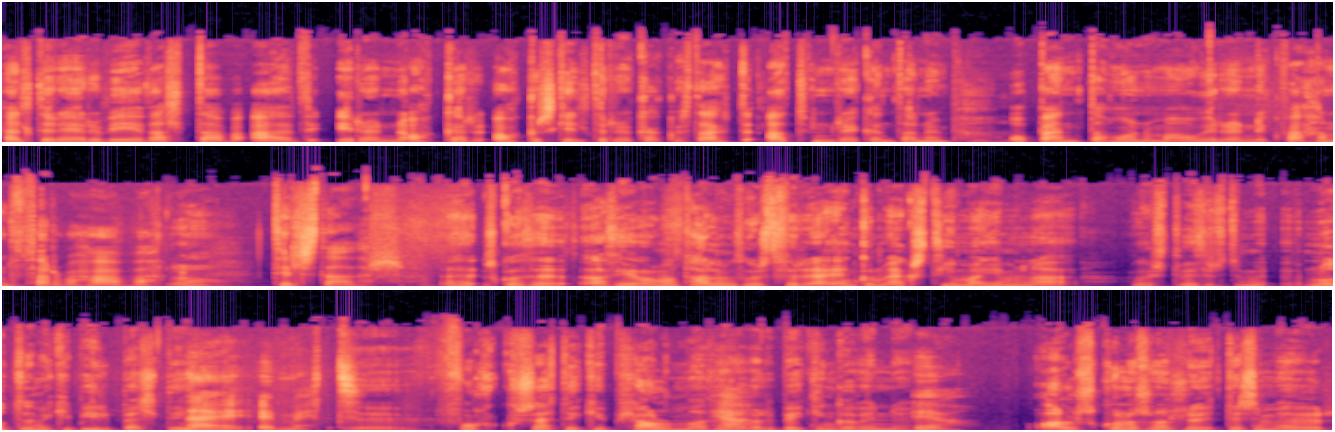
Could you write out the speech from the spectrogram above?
heldur eru við alltaf að í rauninni okkar, okkar skildur eru kakvast atvinnureikandanum mm -hmm. og benda honum á í rauninni hvað hann þarf að hafa oh til staðar. Eh, sko þegar að því að varum að tala um þú veist fyrir einhverjum x tíma ég minna veist, við þurftum, notuðum ekki bílbelti Nei, einmitt. Eh, fólk sett ekki pjálma þegar það var í byggingavinnu Já. og alls konar svona hluti sem hefur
